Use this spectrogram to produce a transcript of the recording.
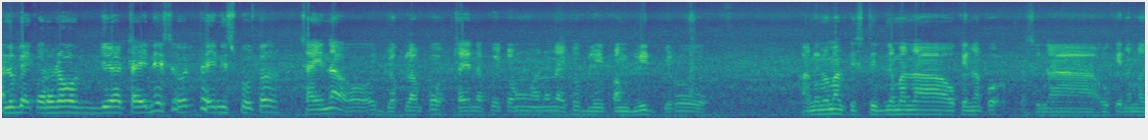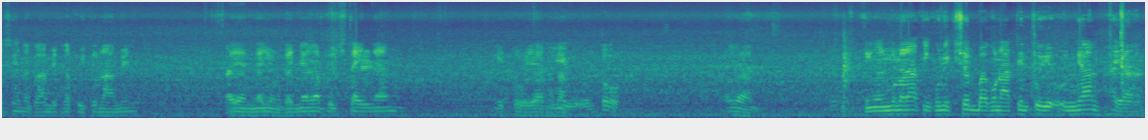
ano ba, kung wag uh, Chinese, oh. Chinese po to. China, oh, joke lang po. China po itong ano na ito, bleed, pang bleed, pero ano naman, tested naman na okay na po. Kasi na okay naman siya, nagamit na po ito namin. Ayan, ngayon, ganyan lang po yung style niyan. Ito, yan, ito. Ayan. Tingnan muna natin connection bago natin po i-on yan. Ayan.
